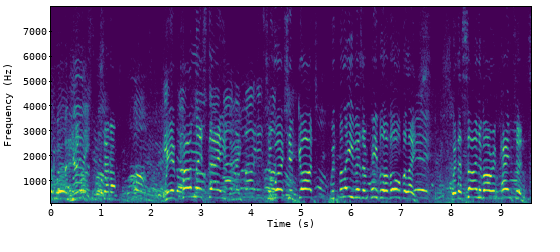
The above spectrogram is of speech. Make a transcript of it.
Shut up. We have come this day to worship God with believers and people of all beliefs, with a sign of our repentance.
